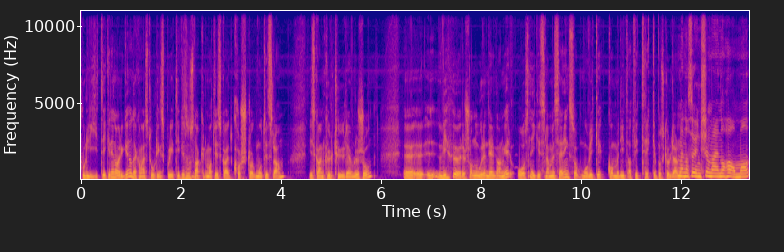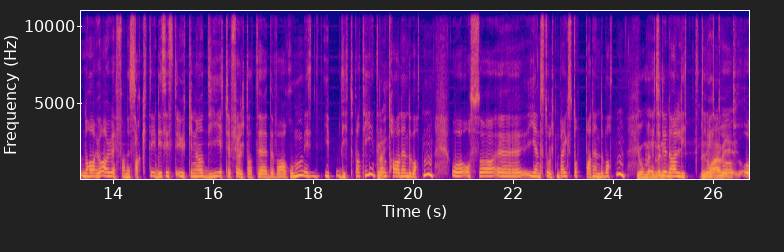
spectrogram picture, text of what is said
politikere i Norge, og det kan være stortingspolitikere som snakker om at vi skal ha et korstog mot islam, vi skal ha en kulturrevolusjon, vi hører sånne ord en del ganger, og snikislamisering, så må vi ikke komme dit at vi trekker på skuldrene. Men altså, unnskyld meg, nå har, man, nå har jo AUF-ene sagt i de siste ukene at de ikke følte at det var rom i, i ditt parti til Nei. å ta den debatten. Og også uh, Jens Stoltenberg stoppa den debatten. Jo, men, er ikke men, det da litt drøyt å,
